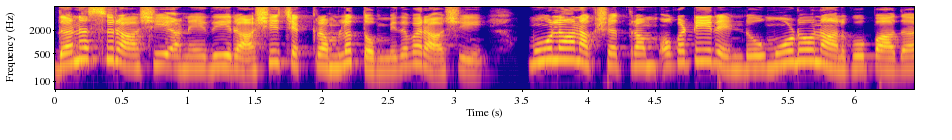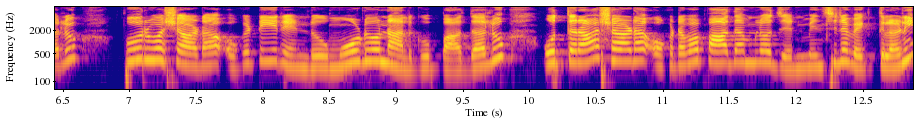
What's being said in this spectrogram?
ధనస్సు రాశి అనేది రాశి చక్రంలో తొమ్మిదవ రాశి. మూలా నక్షత్రం ఒకటి రెండు మూడు నాలుగు పాదాలు పూర్వషాఢ ఒకటి రెండు మూడు నాలుగు పాదాలు ఉత్తరాషాఢ ఒకటవ పాదంలో జన్మించిన వ్యక్తులని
